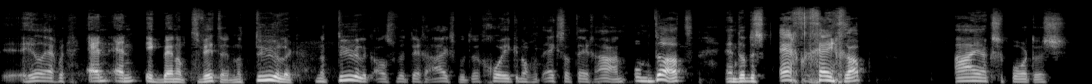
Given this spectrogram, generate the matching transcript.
heel erg. En, en ik ben op Twitter, natuurlijk. Natuurlijk, als we tegen Ajax moeten, gooi ik er nog wat extra tegenaan. Omdat, en dat is echt geen grap, Ajax supporters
